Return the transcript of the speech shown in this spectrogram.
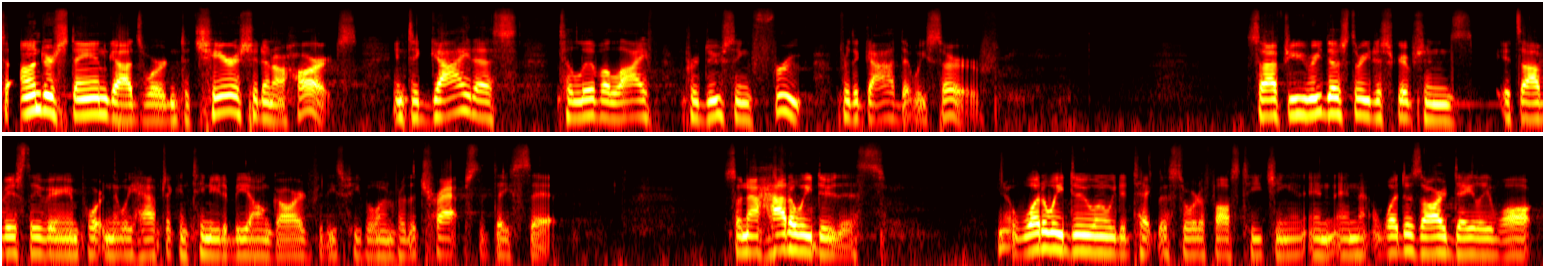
to understand God's Word and to cherish it in our hearts, and to guide us to live a life producing fruit for the God that we serve. So after you read those three descriptions, it's obviously very important that we have to continue to be on guard for these people and for the traps that they set. So now how do we do this? You know, what do we do when we detect this sort of false teaching and, and, and what does our daily walk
